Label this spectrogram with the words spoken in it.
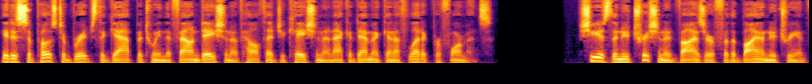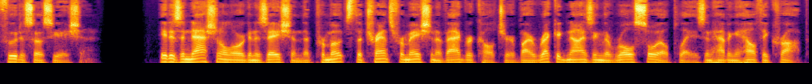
It is supposed to bridge the gap between the foundation of health education and academic and athletic performance. She is the nutrition advisor for the Bionutrient Food Association. It is a national organization that promotes the transformation of agriculture by recognizing the role soil plays in having a healthy crop.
